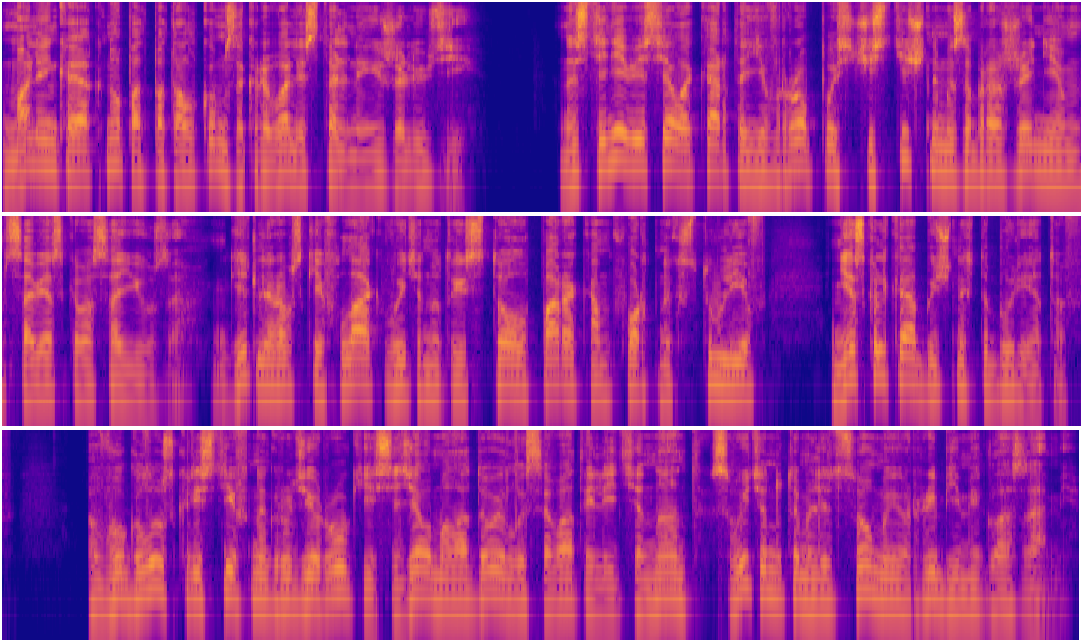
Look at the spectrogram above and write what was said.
Маленькое окно под потолком закрывали стальные жалюзи. На стене висела карта Европы с частичным изображением Советского Союза. Гитлеровский флаг, вытянутый стол, пара комфортных стульев, несколько обычных табуретов. В углу, скрестив на груди руки, сидел молодой лысоватый лейтенант с вытянутым лицом и рыбьими глазами.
